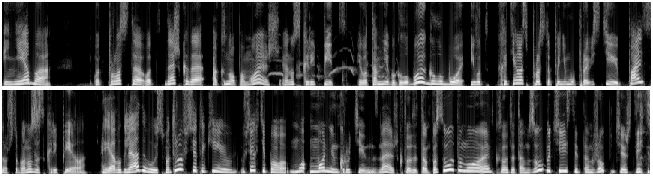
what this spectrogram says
и небо Вот просто, вот знаешь, когда окно помоешь, и оно скрипит, и вот там небо голубое-голубое, и вот хотелось просто по нему провести пальцем, чтобы оно заскрипело. Я выглядываю и смотрю, все такие, у всех типа морнинг рутин, знаешь, кто-то там посуду моет, кто-то там зубы чистит, там жопу чешет, я не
